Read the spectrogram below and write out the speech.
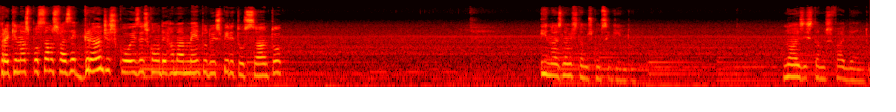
para que nós possamos fazer grandes coisas com o derramamento do Espírito Santo. E nós não estamos conseguindo. Nós estamos falhando.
